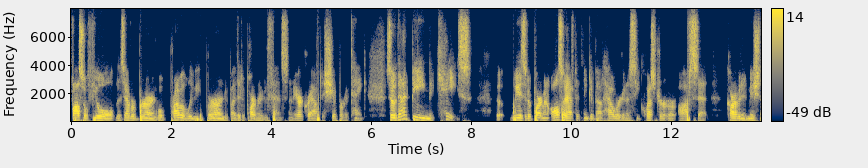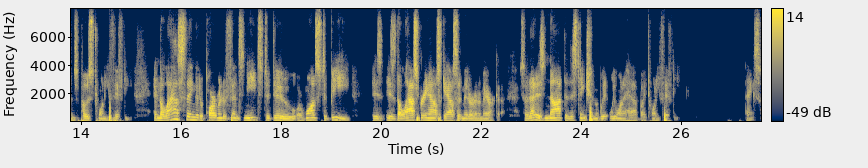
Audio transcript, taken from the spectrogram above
fossil fuel that's ever burned will probably be burned by the Department of Defense, an aircraft, a ship, or a tank. So that being the case, uh, we as a department also have to think about how we're going to sequester or offset carbon emissions post 2050. And the last thing the Department of Defense needs to do or wants to be is, is the last greenhouse gas emitter in America. So that is not the distinction we, we want to have by 2050. Thanks.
